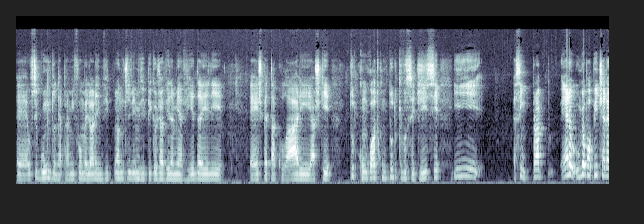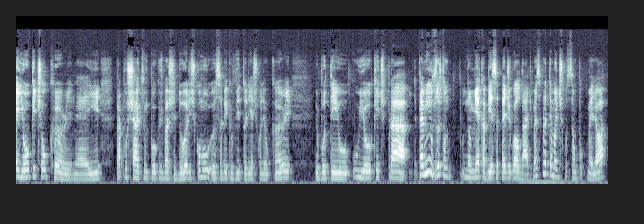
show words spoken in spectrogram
é, o segundo, né, para mim foi o melhor MVP, ano de MVP que eu já vi na minha vida. Ele é espetacular e acho que tudo, concordo com tudo que você disse. E assim, pra, era, o meu palpite era Jokic ou Curry, né? E para puxar aqui um pouco os bastidores, como eu sabia que o Vitor ia escolher o Curry, eu botei o, o Jokic pra. Pra mim, os dois estão na minha cabeça pé de igualdade, mas para ter uma discussão um pouco melhor,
